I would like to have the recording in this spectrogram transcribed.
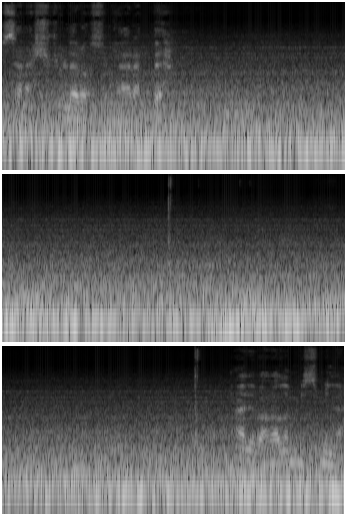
Sana şükürler olsun ya Rabbi. Hadi bakalım Bismillah.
